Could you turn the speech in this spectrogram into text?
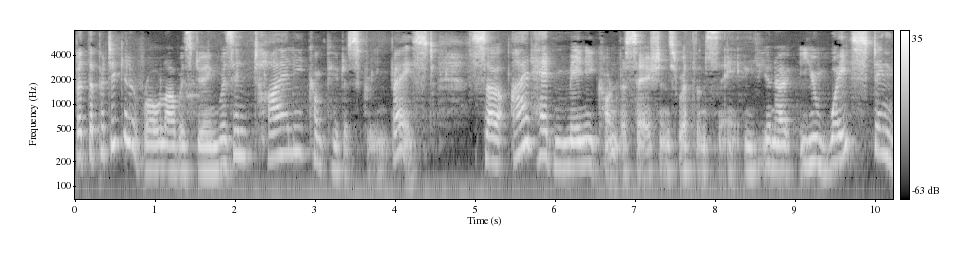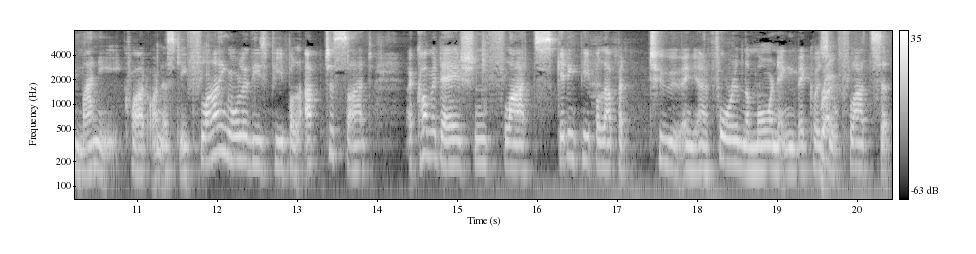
But the particular role I was doing was entirely computer screen based. So I'd had many conversations with them saying, you know, you're wasting money, quite honestly, flying all of these people up to site, accommodation, flights, getting people up at two, you know, four in the morning because Right. your flight's at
